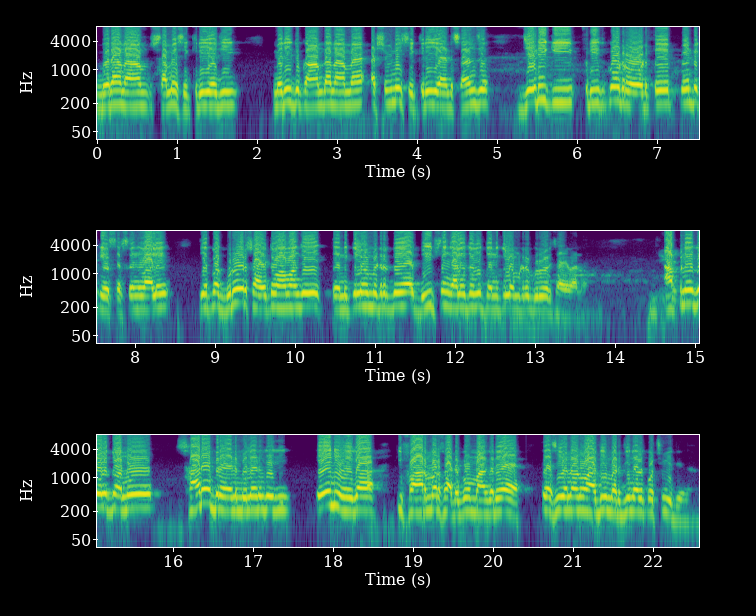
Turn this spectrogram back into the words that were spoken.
ਮੇਰਾ ਨਾਮ ਸਮੇ ਸਿਕਰੀ ਹੈ ਜੀ। ਮੇਰੀ ਦੁਕਾਨ ਦਾ ਨਾਮ ਹੈ ਅਸ਼ਵਨੀ ਸਿਕਰੀ ਐਂਡ ਸੰਸ ਜਿਹੜੀ ਕਿ ਫਰੀਦਕੋਟ ਰੋਡ ਤੇ ਪਿੰਡ ਕੇਸਰ ਸਿੰਘ ਵਾਲੇ ਜੇ ਆਪਾਂ ਗੁਰੂਹਰ ਸਾਹਿਬ ਤੋਂ ਆਵਾਂਗੇ 3 ਕਿਲੋਮੀਟਰ ਤੇ ਹੈ ਦੀਪ ਸਿੰਘ ਵਾਲੇ ਤੋਂ ਵੀ 3 ਕਿਲੋਮੀਟਰ ਗੁਰੂਹਰ ਸਾਹਿਬ ਵਾਲਾ। ਆਪਣੇ ਕੋਲ ਤੁਹਾਨੂੰ ਸਾਰੇ ਬ੍ਰਾਂਡ ਮਿਲਣਗੇ ਜੀ। ਇਹ ਨਹੀਂ ਹੋਏਗਾ ਕਿ ਫਾਰਮਰ ਸਾਡੇ ਕੋਲ ਮੰਗ ਰਿਹਾ ਹੈ ਤੇ ਅਸੀਂ ਉਹਨਾਂ ਨੂੰ ਆਦੀ ਮਰਜ਼ੀ ਨਾਲ ਕੁਝ ਵੀ ਦੇਣਾ।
